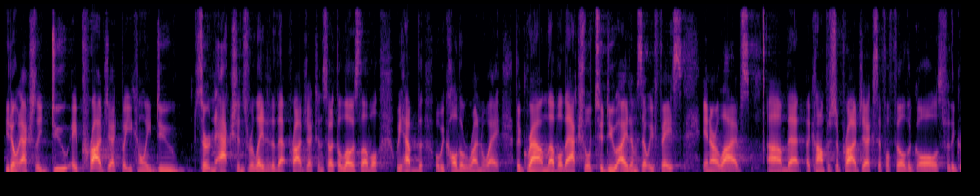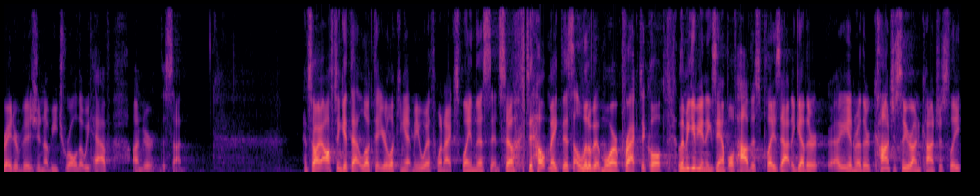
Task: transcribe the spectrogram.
you don't actually do a project, but you can only do certain actions related to that project. And so at the lowest level, we have the, what we call the runway, the ground level, the actual to do items that we face in our lives um, that accomplish the projects, that fulfill the goals for the greater vision of each role that we have under the sun. And so I often get that look that you're looking at me with when I explain this. And so to help make this a little bit more practical, let me give you an example of how this plays out together, again, whether consciously or unconsciously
